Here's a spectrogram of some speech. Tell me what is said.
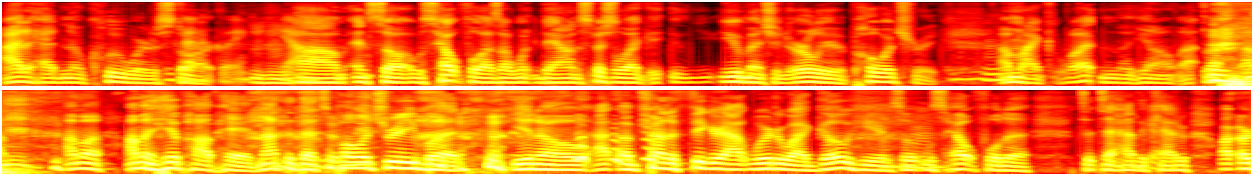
I'd have had no clue where to start. Exactly. Mm-hmm. Yeah. Um, and so it was helpful as I went down, especially like you mentioned earlier, poetry. Mm-hmm. I'm like, what? And, you know, I, I'm, I'm a I'm a hip hop head. Not that that's poetry, but you know, I, I'm trying to figure out where do I go here. So it was helpful to to, to have the Mm-hmm. Category. Are, are,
